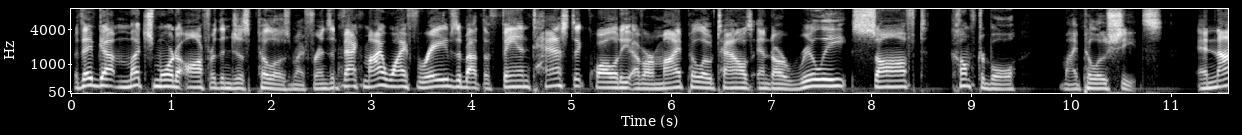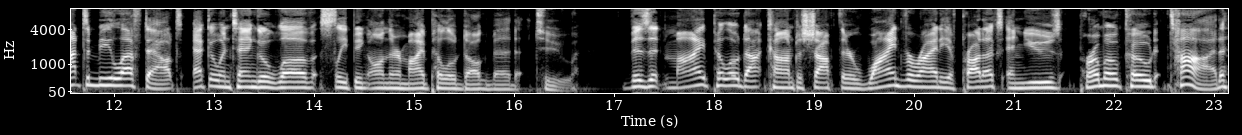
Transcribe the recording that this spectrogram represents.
But they've got much more to offer than just pillows, my friends. In fact, my wife raves about the fantastic quality of our My Pillow towels and our really soft, comfortable My Pillow sheets. And not to be left out, Echo and Tango love sleeping on their My Pillow dog bed too. Visit mypillow.com to shop their wide variety of products and use promo code TODD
